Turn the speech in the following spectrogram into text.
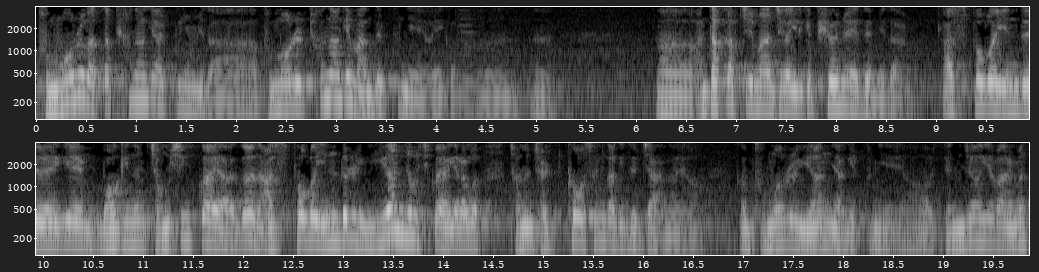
부모를 갖다 편하게 할 뿐입니다. 부모를 편하게 만들 뿐이에요, 이거는. 어, 어, 안타깝지만 제가 이렇게 표현해야 됩니다. 아스퍼거인들에게 먹이는 정신과 약은 아스퍼거인들을 위한 정신과 약이라고 저는 절코 생각이 들지 않아요. 그건 부모를 위한 약일 뿐이에요. 냉정하게 말하면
